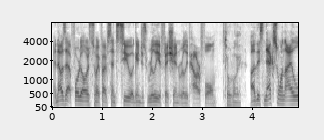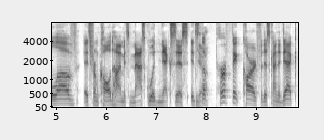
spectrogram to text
And that was at $4.25 too. Again, just really efficient, really powerful. Totally. Uh, this next one I love. It's from Kaldheim. It's Maskwood Nexus. It's Yeah. the perfect card for this kind of deck.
